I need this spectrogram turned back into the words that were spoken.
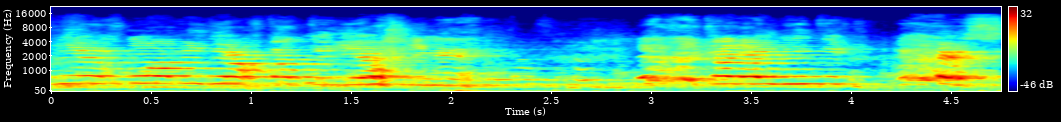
Ni ez doa bide hortatik jasine. Errekara initik ez.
